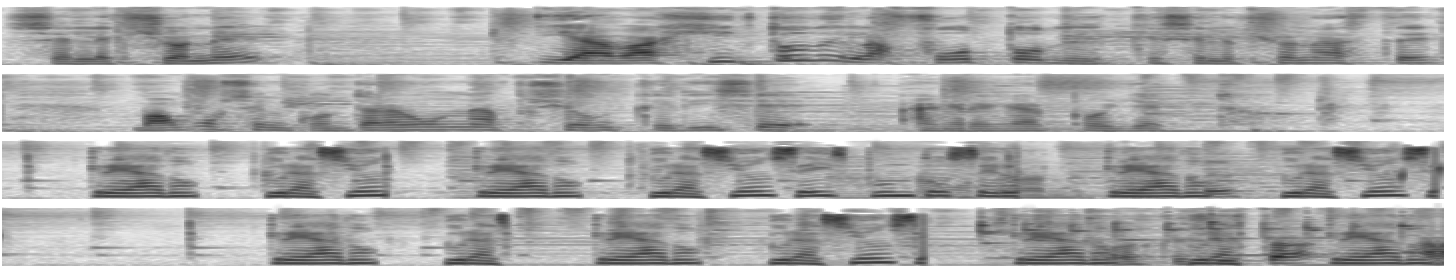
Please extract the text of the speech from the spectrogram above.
seleccioné y abajito de la foto del que seleccionaste vamos a encontrar una opción que dice agregar proyecto. Creado, duración, Creado. Duración 6.0. Creado. Duración 6. Creado. Duración. Creado. Duración 6. Creado. Creado.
